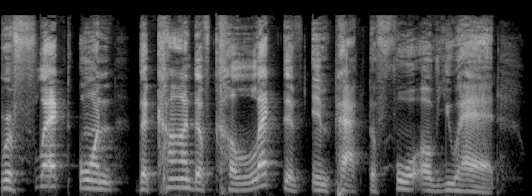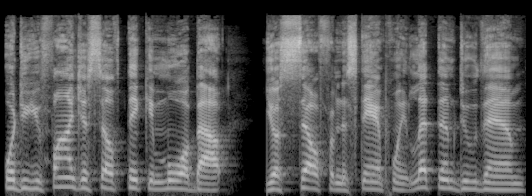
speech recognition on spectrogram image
reflect on the kind of collective impact the four of you had, or do you find yourself thinking more about yourself from the standpoint let them do them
